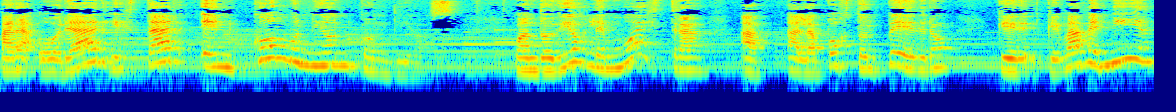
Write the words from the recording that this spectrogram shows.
Para orar y estar en comunión con Dios. Cuando Dios le muestra al apóstol Pedro que, va a venir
